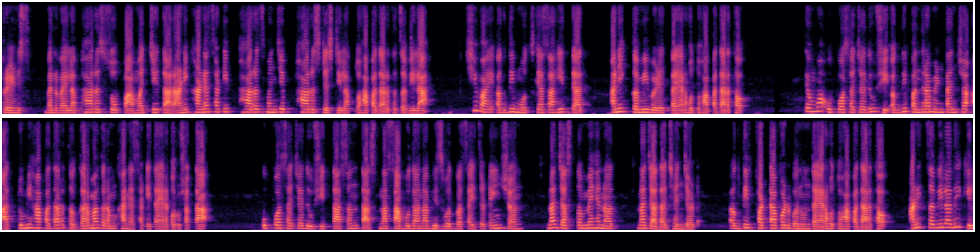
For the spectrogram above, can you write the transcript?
फ्रेंड्स बनवायला फारच सोपा मज्जेदार आणि खाण्यासाठी फारच म्हणजे फारच टेस्टी लागतो हा पदार्थ चवीला. शिवाय अगदी मोजक्या साहित्यात आणि कमी वेळेत तयार होतो हा पदार्थ. तेव्हा उपवासाच्या दिवशी अगदी पंधरा मिनिटांच्या आत तुम्ही हा पदार्थ गरमागरम खाण्यासाठी तयार करू शकता. उपवासाच्या दिवशी तासन तास ना साबुदाणा भिजवत बसायचं टेन्शन ना जास्त मेहनत ना जादा झंझट. अगदी फटाफट बनून तयार होतो हा पदार्थ आणि चवीला देखील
